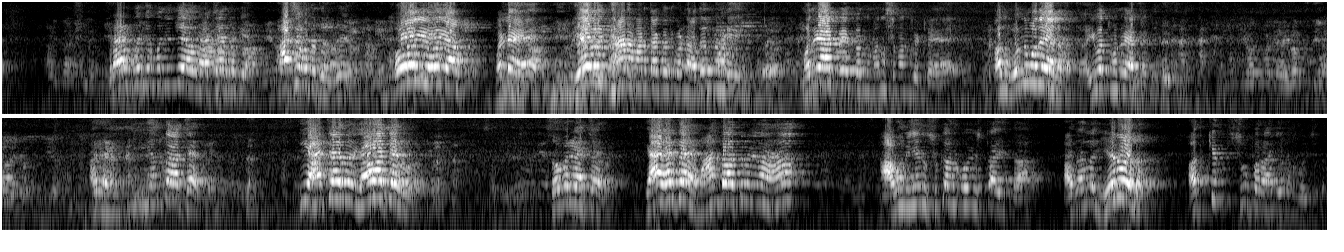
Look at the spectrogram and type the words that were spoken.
ಪ್ರಾರಂಭ ಕರ್ಮದಿಂದ ಅವ್ರ ಆಚಾರ್ಯರಿಗೆ ಆಸೆ ಬಂದದಲ್ರಿ ಹೋಗಿ ಹೋಗಿ ಒಳ್ಳೆ ದೇವರ ಧ್ಯಾನ ಮಾಡ್ತಾ ಕೂತ್ಕೊಂಡು ಅದನ್ನು ನೋಡಿ ಮದುವೆ ಆಗ್ಬೇಕು ಅಂತ ಮನಸ್ಸು ಬಂದ್ಬಿಟ್ರೆ ಅದು ಒಂದು ಮದುವೆ ಅಲ್ಲ ಮತ್ತೆ ಐವತ್ತು ಮದುವೆ ಆಗ್ಬೇಕು. ಅರೆ ಎಂತ ಆಚಾರ್ಯ? ಈ ಆಚಾರ ಯಾವ ಆಚಾರ ಸೋಬರಿ ಆಚಾರ ಯಾರು ಹೇಳ್ತಾರೆ? ಮಾಂದಾತೃವಿನ ಅವನೇನು ಸುಖ ಅನುಭವಿಸ್ತಾ ಇದ್ದ, ಅದೆಲ್ಲ ಏನೂ ಅಲ್ಲ. ಅದಕ್ಕಿಂತ ಸೂಪರ್ ಆಗಿ ಅನುಭವಿಸಿದ.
